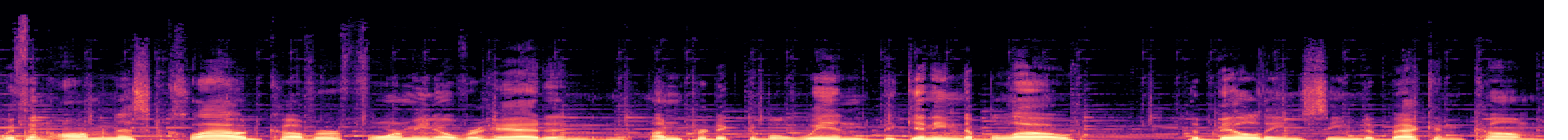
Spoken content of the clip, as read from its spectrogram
With an ominous cloud cover forming overhead and an unpredictable wind beginning to blow, the buildings seemed to beckon come,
